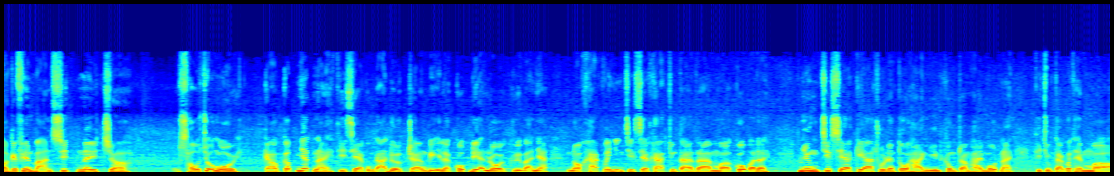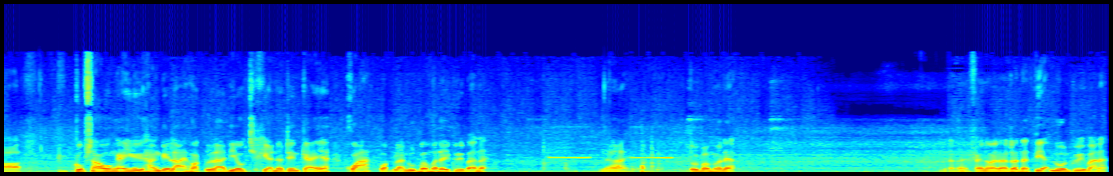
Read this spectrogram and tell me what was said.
Ở cái phiên bản Signature 6 chỗ ngồi cao cấp nhất này thì xe cũng đã được trang bị là cốp điện rồi quý vị bạn nhé. Nó khác với những chiếc xe khác chúng ta ra mở cốp ở đây nhưng chiếc xe Kia Sorento 2021 này thì chúng ta có thể mở cốp sau ngay hàng ghế lái hoặc là điều khiển ở trên cái khóa hoặc là nút bấm ở đây quý vị bạn này. Đấy tôi bấm vào đây ạ. Đấy, phải nói là rất là tiện luôn quý vị bạn ạ.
